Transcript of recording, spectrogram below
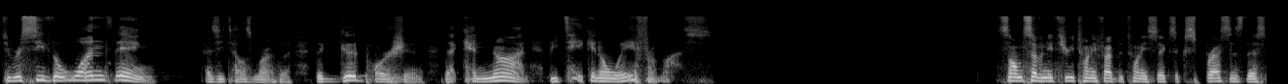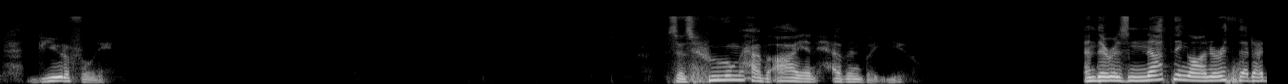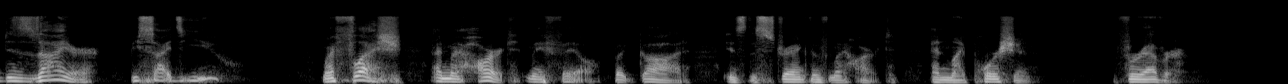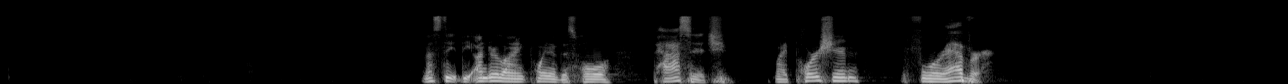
To receive the one thing, as he tells Martha, the good portion that cannot be taken away from us. Psalm 73, 25 to 26 expresses this beautifully. Says, Whom have I in heaven but you? And there is nothing on earth that I desire besides you. My flesh and my heart may fail, but God is the strength of my heart and my portion forever. That's the, the underlying point of this whole passage. My portion forever.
